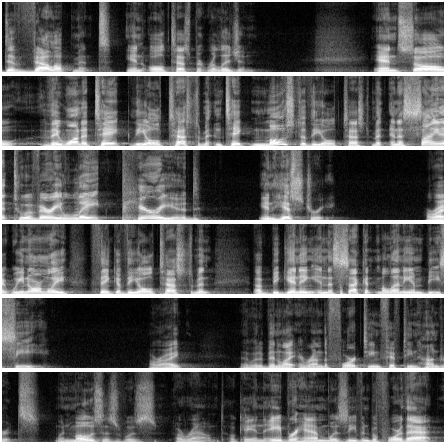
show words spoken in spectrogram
development in Old Testament religion. And so they want to take the Old Testament and take most of the Old Testament and assign it to a very late period in history. All right, we normally think of the Old Testament uh, beginning in the second millennium BC. All right, it would have been like around the 14, 1500s when Moses was around. Okay, and Abraham was even before that.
